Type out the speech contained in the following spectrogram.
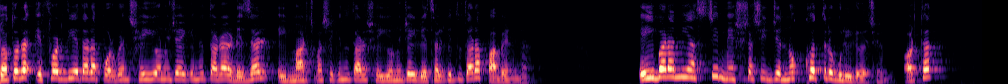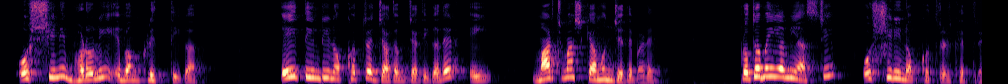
যতটা এফোর্ট দিয়ে তারা পড়বেন সেই অনুযায়ী কিন্তু তারা রেজাল্ট এই মার্চ মাসে কিন্তু তারা সেই অনুযায়ী রেজাল্ট কিন্তু তারা পাবেন না। এইবার আমি আসছি মেষ রাশির যে নক্ষত্রগুলি রয়েছে, অর্থাৎ অশ্বিনী, ভরণী এবং কৃত্তিকা। এই তিনটি নক্ষত্রের জাতক জাতিকাদের এই মার্চ মাস কেমন যেতে পারে? প্রথমেই আমি আসছি অশ্বিনী নক্ষত্রের ক্ষেত্রে।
